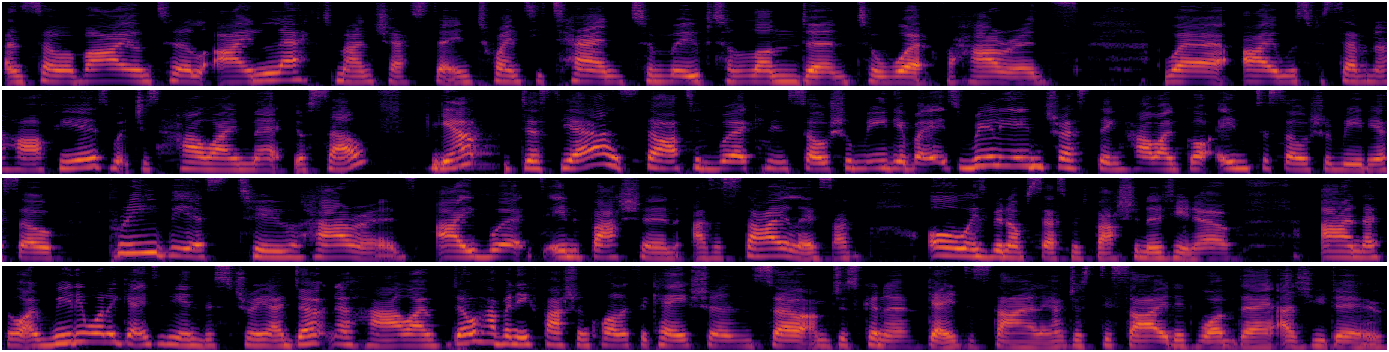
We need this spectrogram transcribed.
And so have I until I left Manchester in 2010 to move to London to work for Harrods, where I was for seven and a half years, which is how I met yourself. Yep. Just, yeah, I started working in social media, but it's really interesting how I got into social media. So previous to Harrods, I worked in fashion as a stylist. I've always been obsessed with fashion, as you know. And I thought, I really want to get into the industry. I don't know how. I don't have any fashion qualifications. So I'm just going to get into styling. I just decided one day, as you do.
